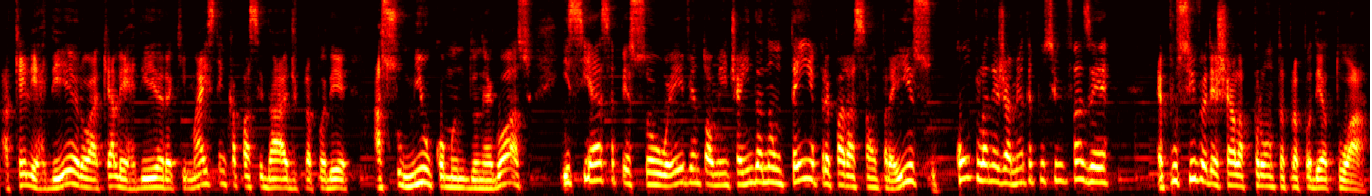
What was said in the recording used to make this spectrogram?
aquele herdeiro ou aquela herdeira que mais tem capacidade para poder assumir o comando do negócio, e se essa pessoa eventualmente ainda não tem a preparação para isso, com o planejamento é possível fazer. É possível deixar ela pronta para poder atuar.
